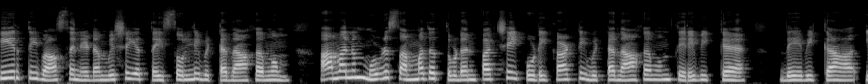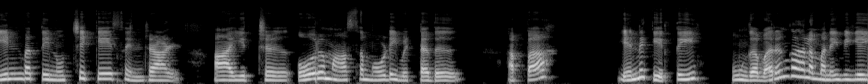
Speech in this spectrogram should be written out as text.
கீர்த்திவாசனிடம் விஷயத்தை சொல்லிவிட்டதாகவும் அவனும் முழு சம்மதத்துடன் பச்சை கொடி காட்டிவிட்டதாகவும் தெரிவிக்க தேவிகா இன்பத்தின் உச்சிக்கே சென்றாள். ஆயிற்று. ஒரு மாசம் ஓடிவிட்டது. அப்பா என்ன கீர்த்தி? உங்க வருங்கால மனைவியை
